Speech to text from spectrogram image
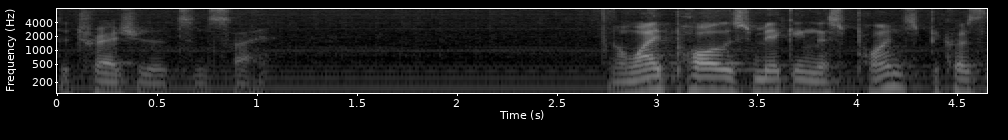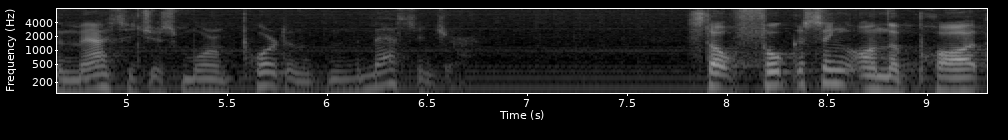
the treasure that's inside. And why Paul is making this point is because the message is more important than the messenger. Stop focusing on the pot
